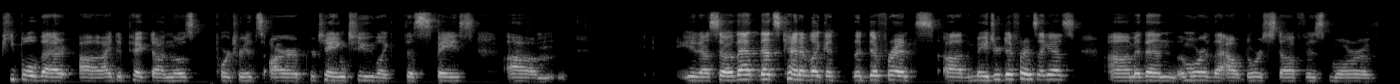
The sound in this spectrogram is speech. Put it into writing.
people that uh, I depict on those portraits are pertaining to like the space. Um, you know so that that's kind of like a the difference uh, the major difference i guess um, and then the more of the outdoor stuff is more of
